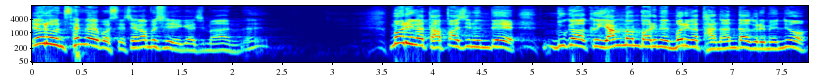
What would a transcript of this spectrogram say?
여러분 생각해 보세요. 제가 한 번씩 얘기하지만 머리가 다 빠지는데 누가 그 약만 바르면 머리가 다 난다 그러면요.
